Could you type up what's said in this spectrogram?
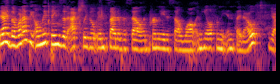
Yeah, they're one of the only things that actually go inside of a cell and permeate a cell wall and heal from the inside out, Yeah,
